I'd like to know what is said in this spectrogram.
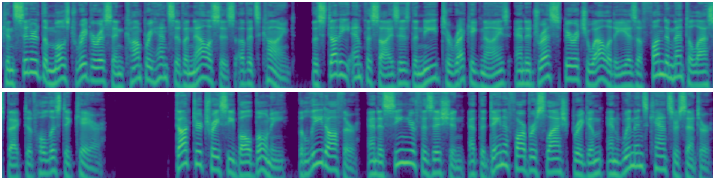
Considered the most rigorous and comprehensive analysis of its kind, the study emphasizes the need to recognize and address spirituality as a fundamental aspect of holistic care. Dr. Tracy Balboni, the lead author and a senior physician at the Dana Farber slash Brigham and Women's Cancer Center,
